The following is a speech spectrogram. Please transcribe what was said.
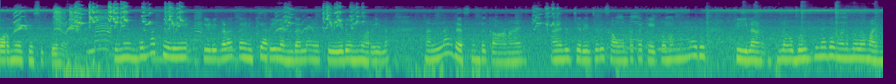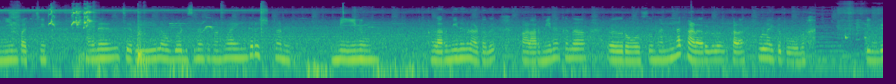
ഓർമ്മയൊക്കെ സിക്കുന്നു പിന്നെ എന്തെല്ലാം കിളി കിളികളൊക്കെ എനിക്കറിയില്ല. എന്തെല്ലാം പേരൊന്നും അറിയില്ല. നല്ല രസമുണ്ട് കാണാൻ. അതിന്റെ ചെറിയ ചെറിയ സൗണ്ടൊക്കെ കേൾക്കുമ്പോൾ നല്ലൊരു ഫീലാണ് ലവ് ബേർഡ്സിനൊക്കെ കാണുമ്പോൾ മഞ്ഞയും പച്ചയും. അതിന്റെ ചെറിയ ലവ് ബേർഡ്സിനൊക്കെ കാണുമ്പോൾ ഭയങ്കര ഇഷ്ടമാണ് മീനും കളർ മീനുകളാട്ടോ അത്. കളർ മീനൊക്കെ എന്താ റോസ് നല്ല കളറുകൾ കളർഫുള്ളായിട്ട് തോന്നുക പിങ്ക്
